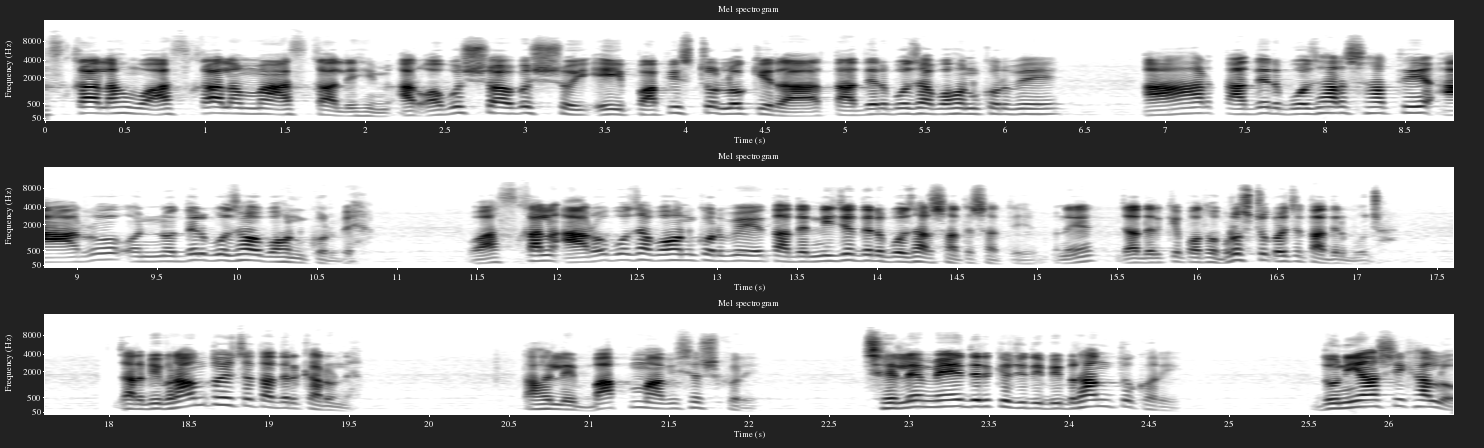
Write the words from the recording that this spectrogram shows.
আসকাল আহম ও আসকাল আম্মা আসকালহিম। আর অবশ্যই অবশ্যই এই পাপিষ্ট লোকেরা তাদের বোঝা বহন করবে, আর তাদের বোঝার সাথে আরও অন্যদের বোঝাও বহন করবে। ওয়াসকাল আরও বোঝা বহন করবে তাদের নিজেদের বোঝার সাথে সাথে মানে যাদেরকে পথভ্রষ্ট করেছে তাদের বোঝা। যারা বিভ্রান্ত হয়েছে তাদের কারণে। তাহলে বাপ মা বিশেষ করে ছেলে মেয়েদেরকে যদি বিভ্রান্ত করে, দুনিয়া শিখালো,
